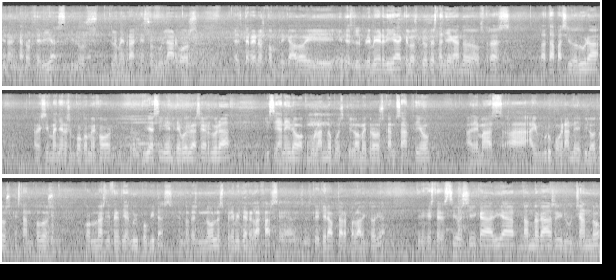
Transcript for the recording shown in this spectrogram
eran 14 días y los kilometrajes son muy largos, el terreno es complicado y, y desde el primer día que los pilotos están llegando, ostras, la etapa ha sido dura, a ver si mañana es un poco mejor, el día siguiente vuelve a ser dura y se han ido acumulando pues kilómetros, cansancio, además uh, hay un grupo grande de pilotos que están todos con unas diferencias muy poquitas, entonces no les permite relajarse, el que quiera optar por la victoria tiene que estar sí o sí cada día dando gas y luchando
